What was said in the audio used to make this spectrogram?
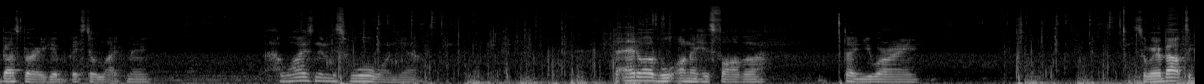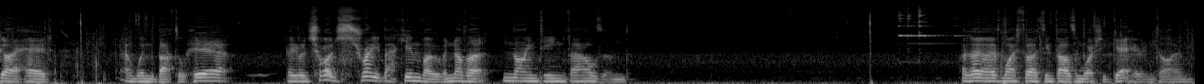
that's very good, but they still like me. Uh, why isn't in this war one yet? The Eddard will honour his father. Don't you worry. So we're about to go ahead and win the battle here. They're going to charge straight back in though with another 19,000. I don't know if my 13,000 will actually get here in time.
